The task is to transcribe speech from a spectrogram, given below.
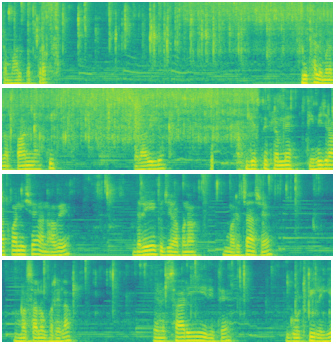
તમાલપત્ર મીઠા લીમડાના પાન નાખી. ચલાવી લો. ગેસની ફ્લેમને ધીમી જ રાખવાની છે અને હવે દરેક જે આપણા મરચાં છે મસાલો ભરેલા. એને સારી રીતે ગોઠવી લઈએ.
